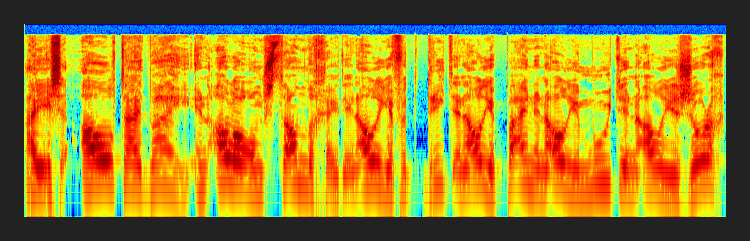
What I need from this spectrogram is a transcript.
hij is altijd bij, in alle omstandigheden, in al je verdriet en al je pijn en al je moeite en al je zorg.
